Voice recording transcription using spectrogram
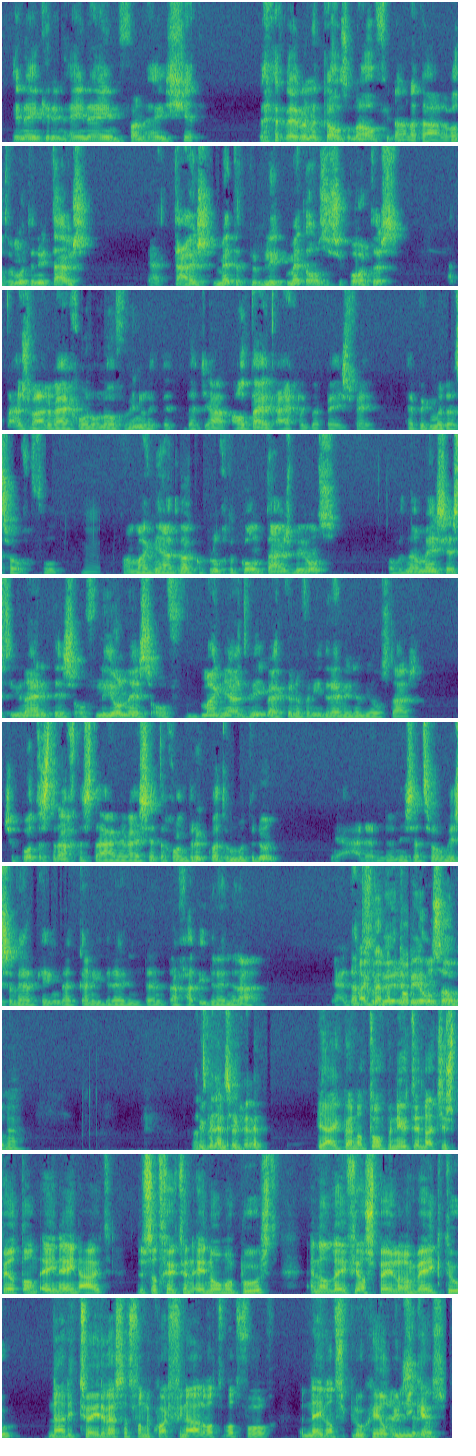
In één keer in 1-1 van, hey shit, we hebben een kans om de halve finale te halen, want we moeten nu thuis. Ja, thuis met het publiek, met onze supporters. Ja, thuis waren wij gewoon onoverwinnelijk dit, dat jaar. Altijd eigenlijk bij PSV heb ik me dat zo gevoeld. Ja. Maar maakt niet uit welke ploeg er komt thuis bij ons. Of het nou Manchester United is, of Lyon is, of maakt niet uit wie. Wij kunnen van iedereen winnen bij ons thuis. Supporters erachter staan en wij zetten gewoon druk wat we moeten doen. Ja, dan, dan is dat zo'n wisselwerking. Dan, kan iedereen, dan, dan gaat iedereen eraan. Ja, dat Maar ben gebeurde toch- bij ons ook. Ja. Wat Ik ben, ik ja, ik ben dan toch benieuwd in dat je speelt dan 1-1 uit. Dus dat geeft een enorme boost. En dan leef je als speler een week toe naar die tweede wedstrijd van de kwartfinale. Wat, wat voor een Nederlandse ploeg heel Ja, uniek is.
